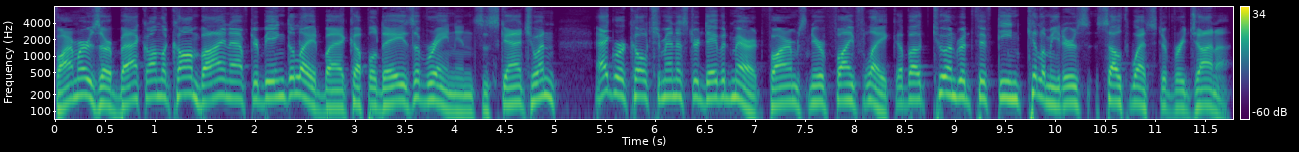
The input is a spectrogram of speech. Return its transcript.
Farmers are back on the combine after being delayed by a couple days of rain in Saskatchewan. Agriculture Minister David Marit farms near Fife Lake, about 215 kilometers southwest of Regina.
